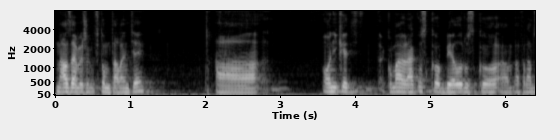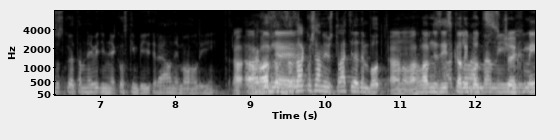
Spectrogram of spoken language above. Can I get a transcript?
naozaj v tom talente. A oni keď ako majú Rakúsko, Bielorusko a, a Francúzsko, ja tam nevidím niekoho, s kým by reálne mohli. A, a hlavne... Z, z Rakúšanmi už stratili jeden bod. Áno, a hlavne získali bod veľmi, s Čechmi.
